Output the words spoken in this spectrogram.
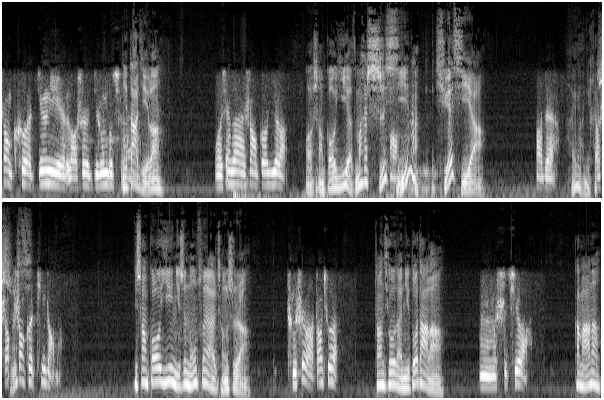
上课精力老是集中不起来。你大几了？我现在上高一了。哦，上高一啊？怎么还实习呢？学习呀？啊，对。哎呀，你还上上课听讲吗？你上高一，你是农村还是城市啊？城市啊，章丘的。章丘的，你多大了？嗯，十七了。干嘛呢？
